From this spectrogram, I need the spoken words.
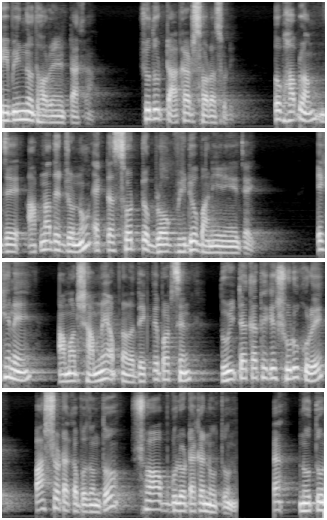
বিভিন্ন ধরনের টাকা, শুধু টাকার সরাসরি। তো ভাবলাম যে আপনাদের জন্য একটা ছোট্ট ব্লগ ভিডিও বানিয়ে নিয়ে যাই। এখানে আমার সামনে আপনারা দেখতে পাচ্ছেন দুই টাকা থেকে শুরু করে পাঁচশো টাকা পর্যন্ত সবগুলো টাকা নতুন। নতুন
